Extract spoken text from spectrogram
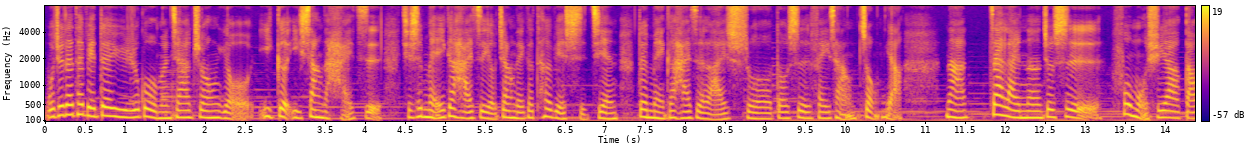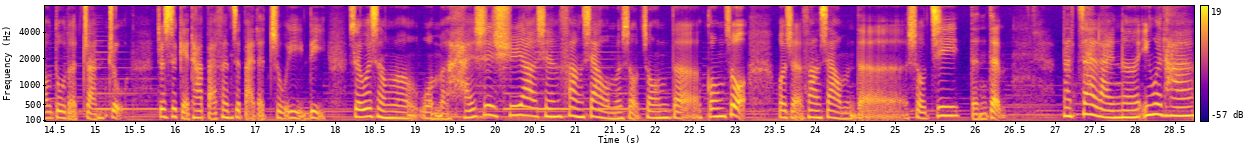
我觉得特别对于如果我们家中有一个以上的孩子，其实每一个孩子有这样的一个特别时间，对每个孩子来说都是非常重要。那再来呢，就是父母需要高度的专注。就是给他百分之百的注意力，所以为什么我们还是需要先放下我们手中的工作，或者放下我们的手机等等？那再来呢？因为他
